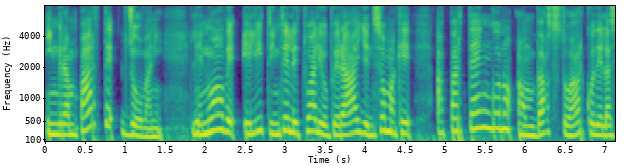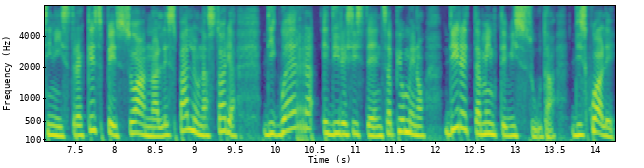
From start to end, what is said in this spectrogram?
in gran parte giovani, le nuove elite intellettuali operaie, insomma, che appartengono a un vasto arco della sinistra e che spesso hanno alle spalle una storia di guerra e di resistenza più o meno direttamente vissuta, di scuole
